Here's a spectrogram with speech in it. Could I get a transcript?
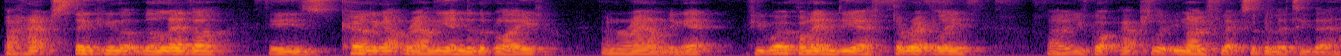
perhaps thinking that the leather is curling up around the end of the blade and rounding it. If you work on MDF directly, uh, you've got absolutely no flexibility there.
